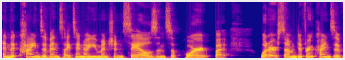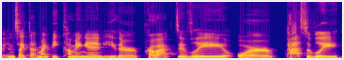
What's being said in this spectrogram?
and the kinds of insights. I know you mentioned sales and support, but what are some different kinds of insight that might be coming in either proactively or passively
